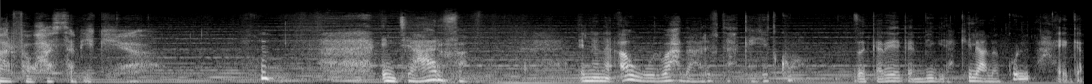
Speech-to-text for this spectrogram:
عارفة وحاسة بيكي. انت عارفة ان أنا اول واحدة عرفت حكايتكم؟ زكريا كان بيجي يحكي لي على كل حاجة.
